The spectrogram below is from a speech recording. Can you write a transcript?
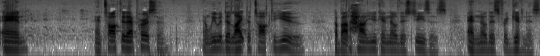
and and talk to that person. And we would delight to talk to you about how you can know this Jesus and know this forgiveness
